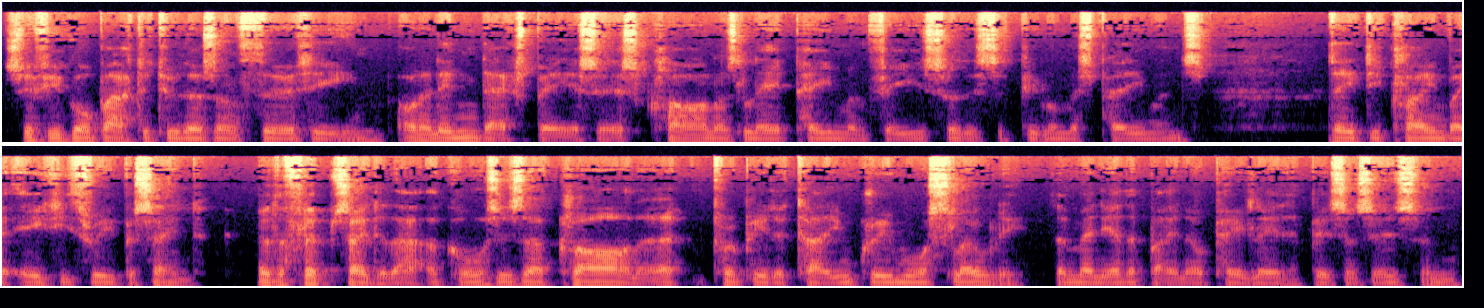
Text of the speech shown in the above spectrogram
So if you go back to 2013, on an index basis, Klarna's late payment fees, so this is people miss payments, they declined by 83%. Now, the flip side of that, of course, is that Klarna, for a period of time, grew more slowly than many other buy now, pay later businesses. And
